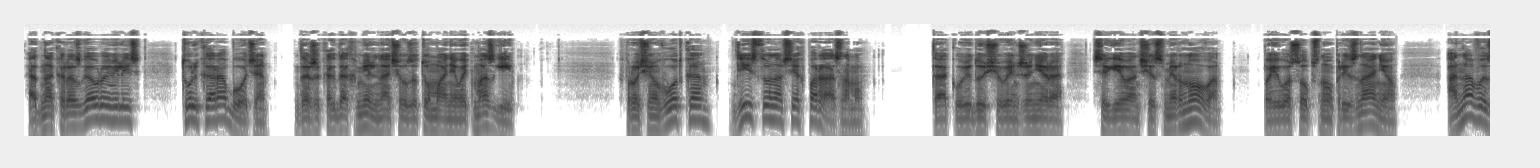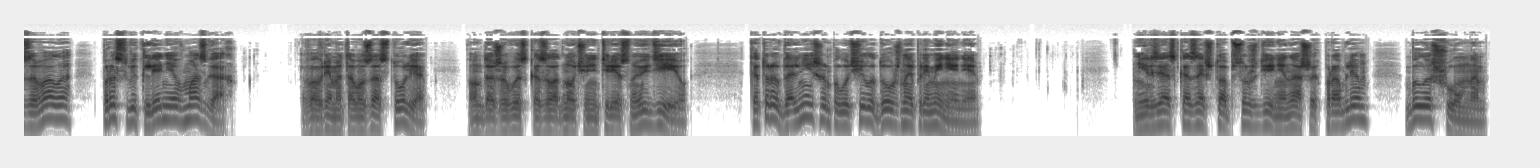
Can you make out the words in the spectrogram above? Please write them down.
Однако разговоры велись только о работе, даже когда хмель начал затуманивать мозги. Впрочем, водка действовала на всех по-разному. Так у ведущего инженера Сергея Ивановича Смирнова, по его собственному признанию, она вызывала просветление в мозгах. Во время того застолья он даже высказал одну очень интересную идею, которая в дальнейшем получила должное применение. Нельзя сказать, что обсуждение наших проблем было шумным.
